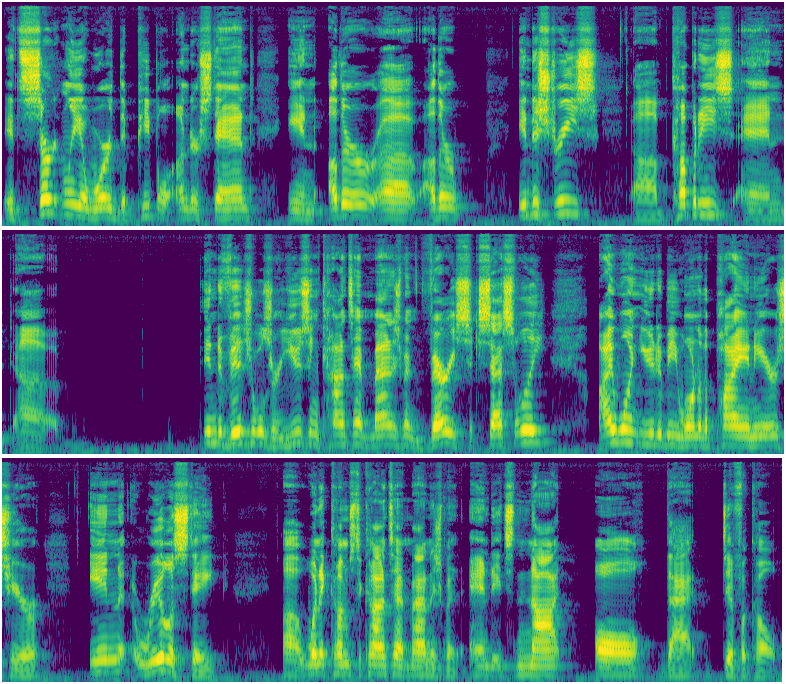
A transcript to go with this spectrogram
It's certainly a word that people understand in other uh, other industries, uh, companies, and uh, individuals are using content management very successfully. I want you to be one of the pioneers here in real estate uh, when it comes to content management, and it's not all that difficult.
